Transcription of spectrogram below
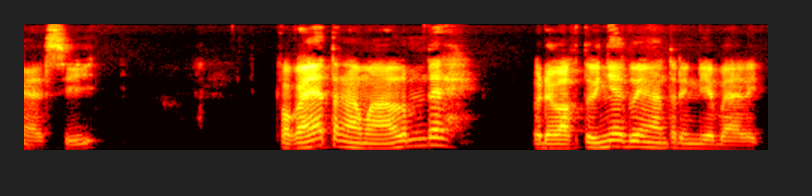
nggak sih? Pokoknya tengah malam deh udah waktunya gue yang nganterin dia balik.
